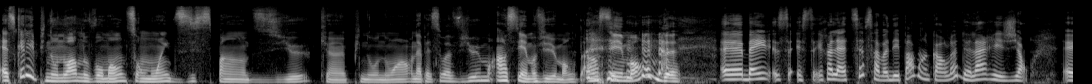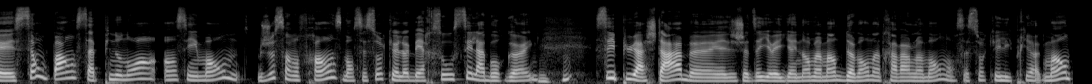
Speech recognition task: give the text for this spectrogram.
Est-ce que les pinots noirs Nouveau Monde sont moins dispendieux qu'un pinot noir? On appelle ça vieux, ancien vieux monde. Ancien monde? Euh, ben, c'est- relatif, ça va dépendre encore là de la région. Euh, si on pense à Pinot Noir Ancien Monde, juste en France, bon, c'est sûr que le berceau, c'est la Bourgogne. Mhm. C'est plus achetable. Euh, je veux dire, il y a- il y, a énormément de demandes à travers le monde, donc c'est sûr que les prix augmentent.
